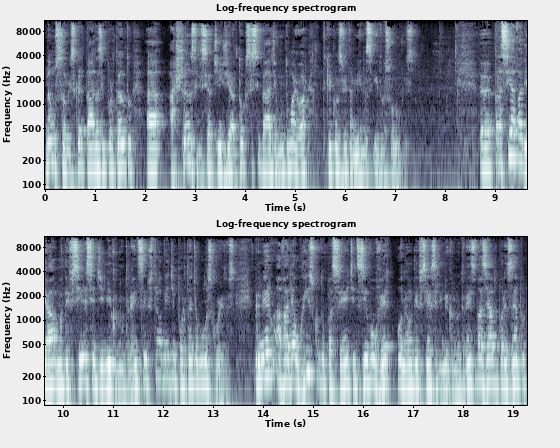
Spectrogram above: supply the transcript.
não são excretadas e, portanto, a, a chance de se atingir a toxicidade é muito maior do que com as vitaminas hidrossolúveis. É, para se avaliar uma deficiência de micronutrientes, é extremamente importante algumas coisas. Primeiro, avaliar o risco do paciente desenvolver ou não deficiência de micronutrientes, baseado, por exemplo,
